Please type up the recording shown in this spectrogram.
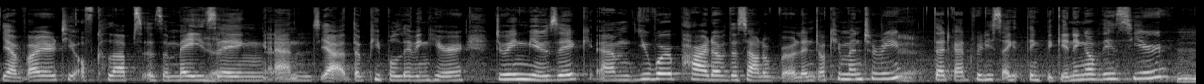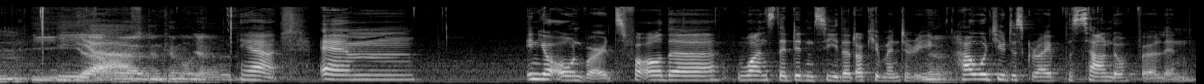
yeah variety of clubs is amazing yeah. and yeah the people living here doing music um, you were part of the sound of berlin documentary yeah. that got released i think beginning of this year mm. yeah yeah, yeah. Um, in your own words, for all the ones that didn't see the documentary, how would you describe the sound of Berlin?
